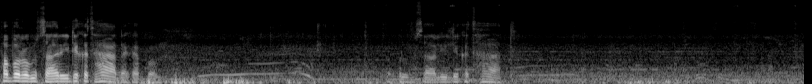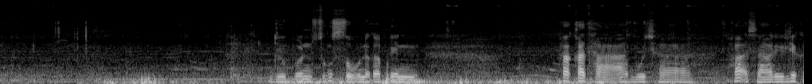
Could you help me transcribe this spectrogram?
พระบรมสารีริกธาตุนะครับผมพระบรมสารีริกธาตุอยู่บนสูงๆนะครับเป็น พระคาถาบูชาพระสารีริก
